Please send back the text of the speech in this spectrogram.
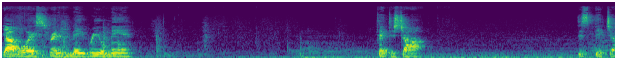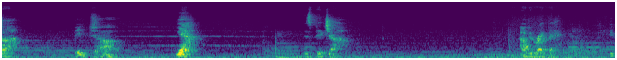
y'all boys ready to be made real men? Take this job. This big job. Big job. Yeah. This big job. I'll be right back.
